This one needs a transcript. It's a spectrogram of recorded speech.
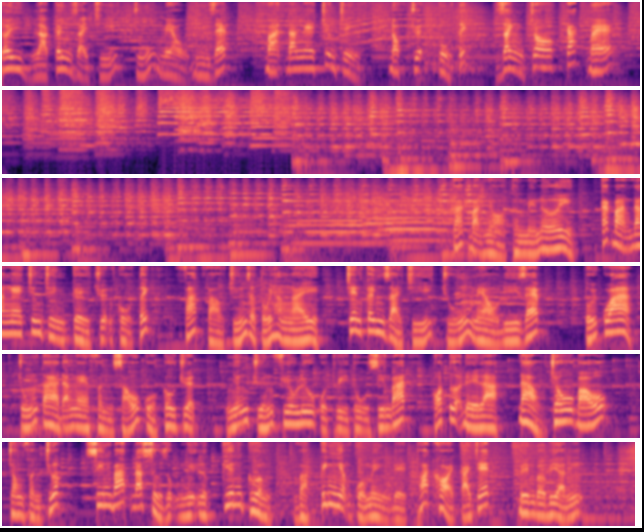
Đây là kênh giải trí Chú Mèo Đi Dép. Bạn đang nghe chương trình đọc truyện cổ tích dành cho các bé. Các bạn nhỏ thân mến ơi, các bạn đang nghe chương trình kể chuyện cổ tích phát vào 9 giờ tối hàng ngày trên kênh giải trí Chú Mèo Đi Dép. Tối qua, chúng ta đã nghe phần 6 của câu chuyện Những chuyến phiêu lưu của thủy thủ Sinbad có tựa đề là Đảo Châu Báu. Trong phần trước, Sinbad đã sử dụng nghị lực kiên cường và kinh nghiệm của mình để thoát khỏi cái chết bên bờ biển.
